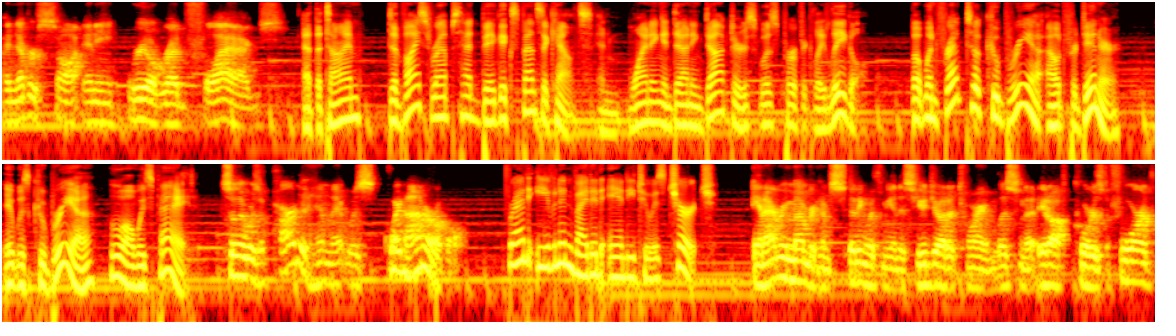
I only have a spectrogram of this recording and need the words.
I never saw any real red flags. At the time, device reps had big expense accounts, and wining and dining doctors was perfectly legal. But when Fred took Kubria out for dinner, it was Kubria who always paid. So there was a part of him that was quite honorable. Fred even invited Andy to his church. And I remember him sitting with me in this huge auditorium, listening to Adolph Coors IV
